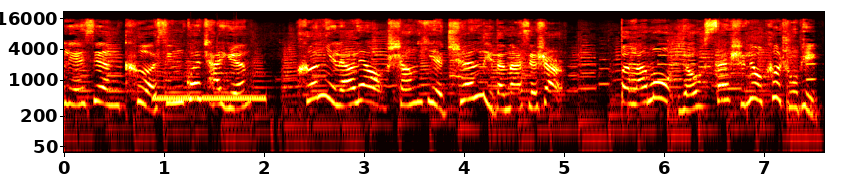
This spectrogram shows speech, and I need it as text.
连线克星观察员，和你聊聊商业圈里的那些事儿。本栏目由三十六氪出品。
